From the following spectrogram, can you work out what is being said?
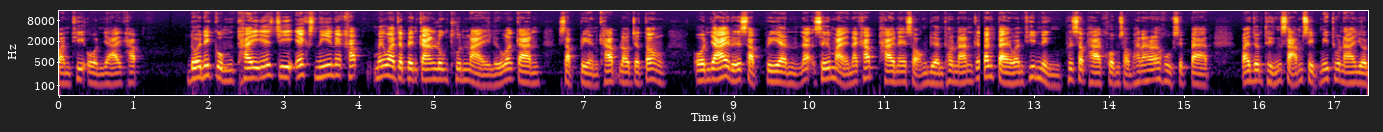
วันที่โอนย้ายครับ โดยในกลุ่มไทย SGX นี้นะครับ ไม่ว่าจะเป็นการลงทุนใหม่หรือว่าการสับเปลี่ยนครับ เราจะต้องโอนย้ายหรือสับเปลี่ยนและซื้อใหม่นะครับ ภายใน 2 เดือนเท่านั้นก็ตั้งแต่วันที่ 1 พฤษภาคม 2568 ไปจนถึง 30 มิถุนายน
